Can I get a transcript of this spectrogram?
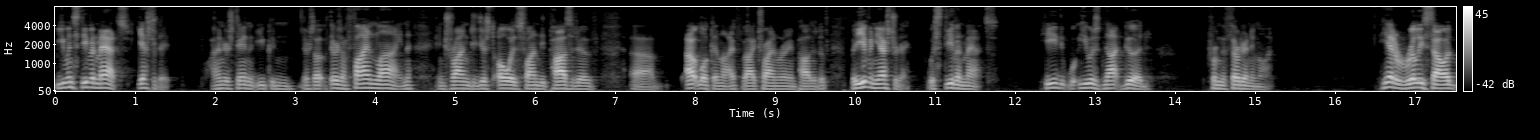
Even Steven Matz yesterday I understand that you can. There's a there's a fine line in trying to just always find the positive uh, outlook in life by trying to remain positive. But even yesterday with Steven Matz, he he was not good from the third inning on. He had a really solid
